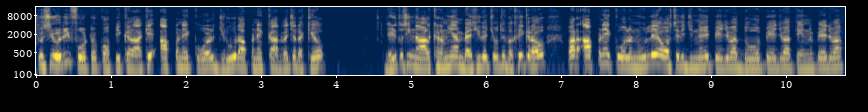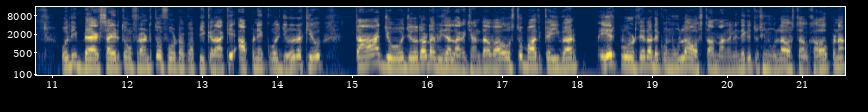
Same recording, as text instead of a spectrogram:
ਤੁਸੀਂ ਉਹਦੀ ਫੋਟੋ ਕਾਪੀ ਕਰਾ ਕੇ ਆਪਣੇ ਕੋਲ ਜ਼ਰੂਰ ਆਪਣੇ ਘਰ ਵਿੱਚ ਰੱਖਿਓ। ਜਿਹੜੀ ਤੁਸੀਂ ਨਾਲ ਖੜਨੀ ਆ ਐਮਬੈਸੀ ਵਿੱਚ, ਉੱਥੇ ਵੱਖਰੀ ਕਰਾਓ, ਪਰ ਆਪਣੇ ਕੋਲ ਨੂਲੇ ਔਸਤੇ ਦੀ ਜਿੰਨੇ ਵੀ ਪੇਜ ਵਾ, ਦੋ ਪੇਜ ਵਾ, ਤਿੰਨ ਪੇਜ ਵਾ, ਉਹਦੀ ਬੈਕ ਸਾਈਡ ਤੋਂ ਫਰੰਟ ਤੋਂ ਫੋਟੋ ਕਾਪੀ ਕਰਾ ਕੇ ਆਪਣੇ ਕੋਲ ਜ਼ਰੂਰ ਰੱਖਿਓ। ਤਾਂ ਜੋ ਜਦੋਂ ਤੁਹਾਡਾ ਵੀਜ਼ਾ ਲੱਗ ਜਾਂਦਾ ਵਾ, ਉਸ ਤੋਂ ਬਾਅਦ ਕਈ ਵਾਰ 에ਅਰਪੋਰਟ ਤੇ ਤੁਹਾਡੇ ਕੋਲ ਨੂਲਾ ਉਸਤਾ ਮੰਗ ਲੈਂਦੇ ਕਿ ਤੁਸੀਂ ਨੂਲਾ ਉਸਤਾ ਵਿਖਾਓ ਆਪਣਾ।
